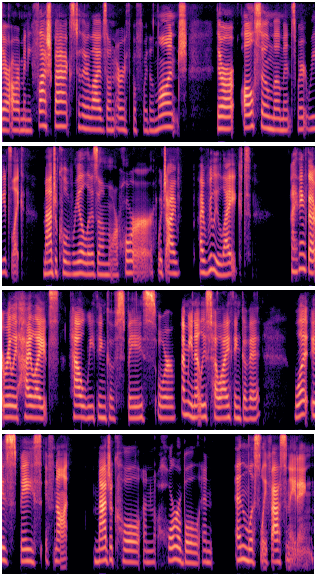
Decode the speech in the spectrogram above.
There are many flashbacks to their lives on Earth before the launch. There are also moments where it reads like magical realism or horror, which I I really liked. I think that really highlights how we think of space, or I mean, at least how I think of it. What is space if not magical and horrible and endlessly fascinating?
